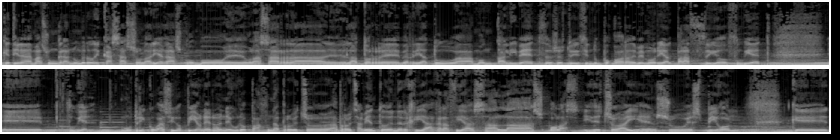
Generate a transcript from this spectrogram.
que tiene además un gran número de casas solariegas como eh, Olasarra, eh, la Torre Berriatúa, Montalibet, os estoy diciendo un poco ahora de memoria, el Palacio Zubiet. Eh, Zubiel. Mutriku ha sido pionero en Europa en aprovechamiento de energía gracias a las olas y de hecho ahí en su espigón que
